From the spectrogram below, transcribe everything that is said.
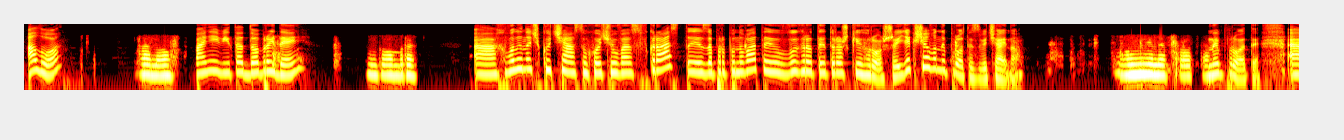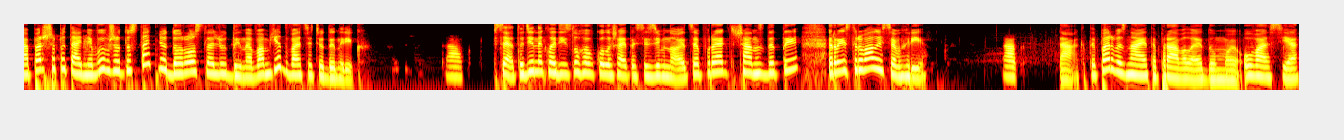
Алло, Алло, пані Віта, добрий день. добре. А, хвилиночку часу хочу у вас вкрасти, запропонувати виграти трошки грошей. Якщо ви не проти, звичайно, Ні, не проти. не проти. А, перше питання: ви вже достатньо доросла людина. Вам є 21 рік. Так, Все, тоді не кладіть слухавку, лишайтеся зі мною. Це проект Шанс дити. Реєструвалися в грі. так, Так, тепер ви знаєте правила. Я думаю, у вас є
